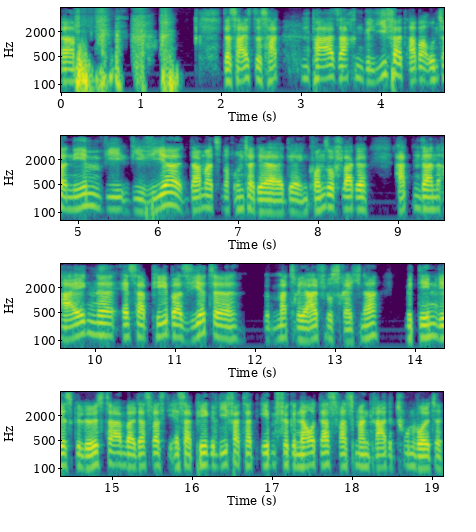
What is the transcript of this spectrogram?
Ähm, das heißt, es hat ein paar Sachen geliefert, aber Unternehmen wie, wie wir, damals noch unter der, der Inconso-Flagge, hatten dann eigene SAP-basierte Materialflussrechner, mit denen wir es gelöst haben, weil das, was die SAP geliefert hat, eben für genau das, was man gerade tun wollte,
